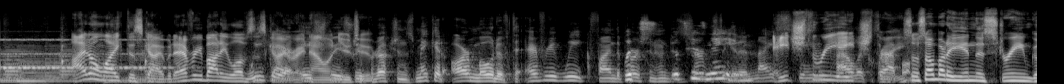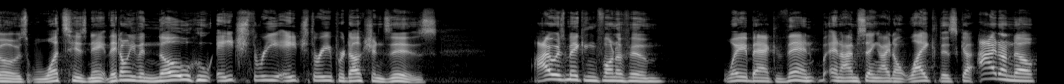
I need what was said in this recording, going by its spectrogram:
I don't like this guy, but everybody loves We this guy right now on H3H3 YouTube. Productions make it our motive to every week find the person who deserves to get a nice steaming pile of crap H3H3. So somebody in this stream goes, "What's his name?" They don't even know who H3H3 Productions is. I was making fun of him way back then, and I'm saying I don't like this guy. I don't know.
